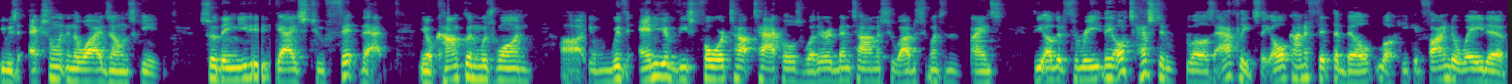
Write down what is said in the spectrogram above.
He was excellent in the wide zone scheme. So they needed guys to fit that. You know, Conklin was one. Uh, with any of these four top tackles, whether it had been Thomas, who obviously went to the Giants, the other three, they all tested well as athletes. They all kind of fit the bill. Look, you can find a way to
